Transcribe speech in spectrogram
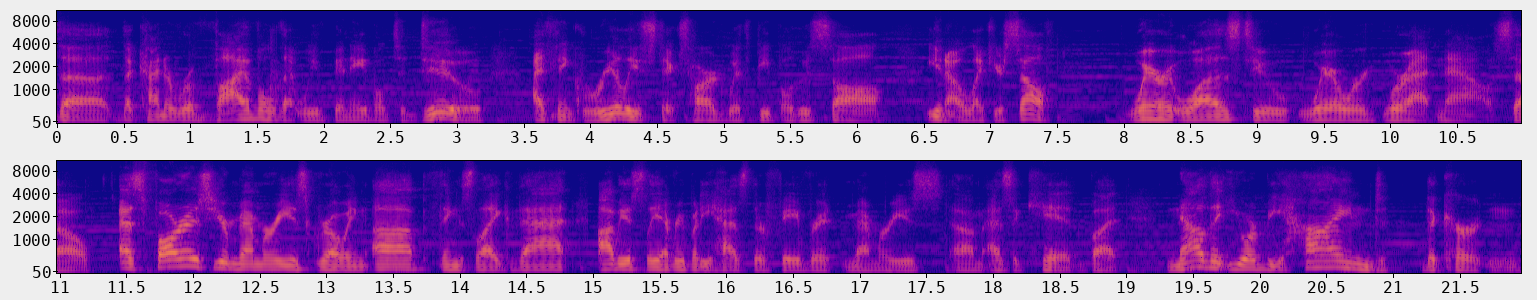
the the kind of revival that we've been able to do, I think really sticks hard with people who saw, you know, like yourself, where it was to where we're we're at now. So, as far as your memories growing up, things like that, obviously everybody has their favorite memories um, as a kid, but now that you're behind the curtain,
